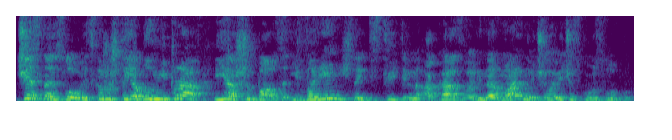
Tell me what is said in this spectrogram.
честное слово, и скажу, что я был неправ, и я ошибался. И в Вареничной действительно оказывали нормальную человеческую услугу.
